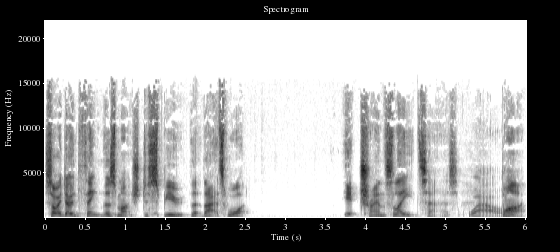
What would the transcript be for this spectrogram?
So I don't think there's much dispute that that's what it translates as. Wow. But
